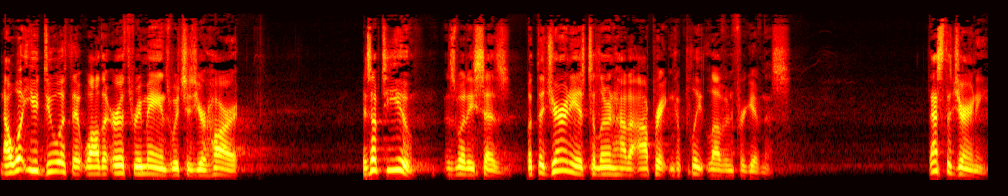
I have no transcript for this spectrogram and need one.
Now, what you do with it while the earth remains, which is your heart, is up to you, is what he says. But the journey is to learn how to operate in complete love and forgiveness. That's the journey.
